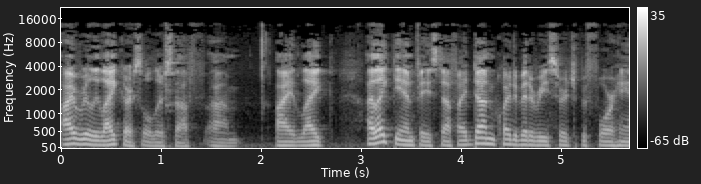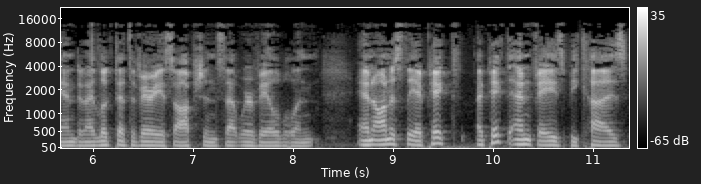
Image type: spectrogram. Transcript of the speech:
I really like our solar stuff. Um, I like I like the Enphase stuff. I'd done quite a bit of research beforehand, and I looked at the various options that were available. and And honestly, I picked I picked Enphase because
